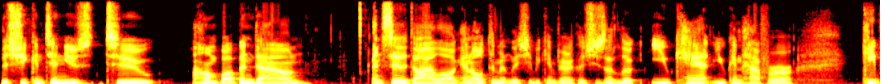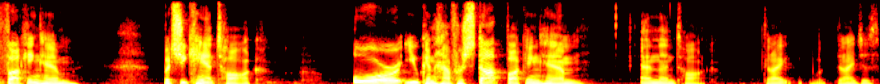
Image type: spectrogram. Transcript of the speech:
that she continues to hump up and down and say the dialogue. And ultimately, she became very clear. She said, Look, you can't, you can have her keep fucking him, but she can't talk. Or you can have her stop fucking him and then talk. Did I, did I just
